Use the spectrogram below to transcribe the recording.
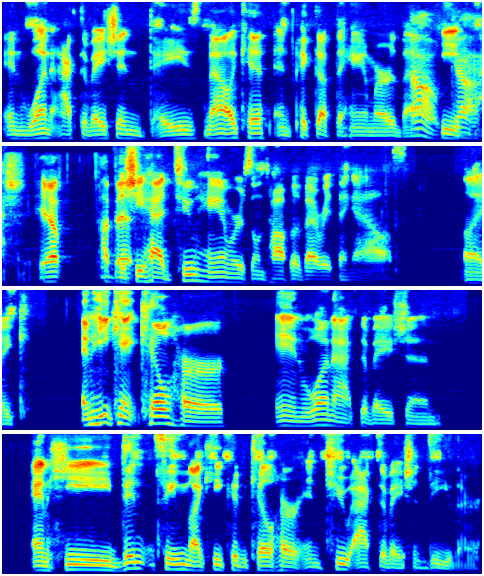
in one activation dazed Malekith and picked up the hammer that Oh he gosh. Yep. I bet. So she had two hammers on top of everything else like and he can't kill her in one activation and he didn't seem like he could kill her in two activations either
